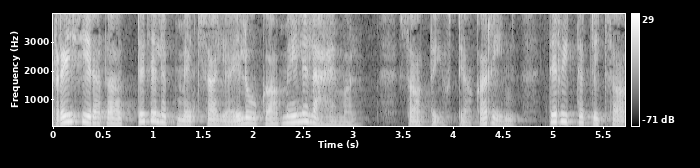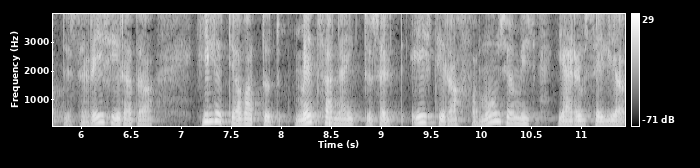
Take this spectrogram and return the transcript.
reisirada tegeleb metsa ja eluga meile lähemal. saatejuht Jaak Arin tervitab teid saatesse Reisirada hiljuti avatud metsanäituselt Eesti Rahva Muuseumis Järvselja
